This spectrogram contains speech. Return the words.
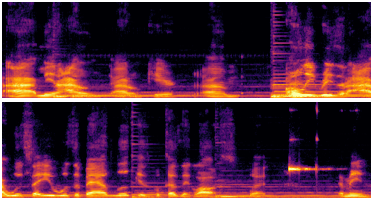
I mean, I don't, I don't care. Um, only reason I would say it was a bad look is because they lost. But I mean,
